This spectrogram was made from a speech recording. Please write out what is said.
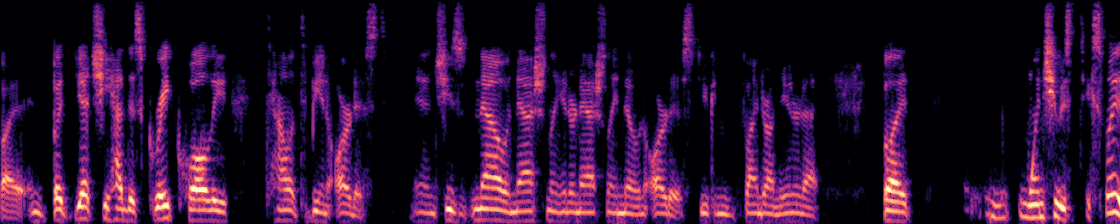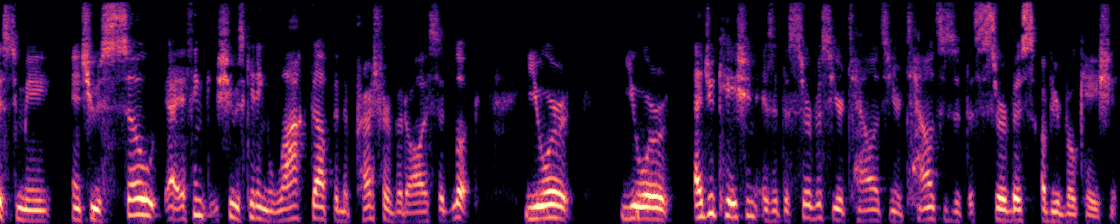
by it. And but yet she had this great quality talent to be an artist, and she's now a nationally, internationally known artist. You can find her on the internet. But when she was explaining this to me, and she was so, I think she was getting locked up in the pressure of it all. I said, "Look, your your education is at the service of your talents, and your talents is at the service of your vocation."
